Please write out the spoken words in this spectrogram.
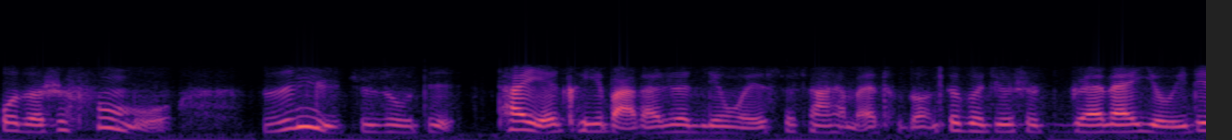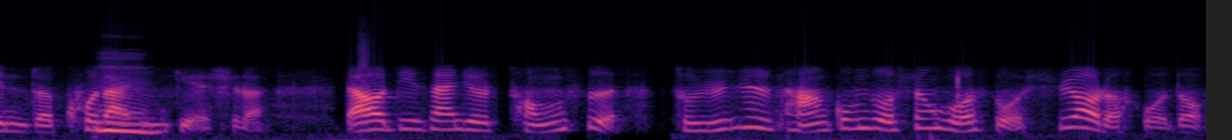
或者是父母、子女居住地，他也可以把它认定为是上下班途中，这个就是原来有一定的扩大性解释了。然后第三就是从事属于日常工作生活所需要的活动，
